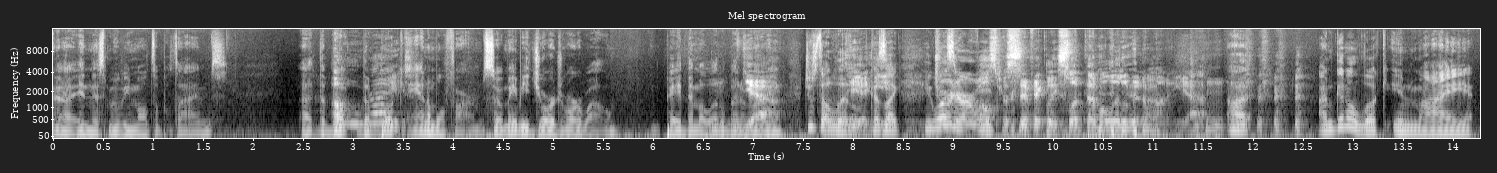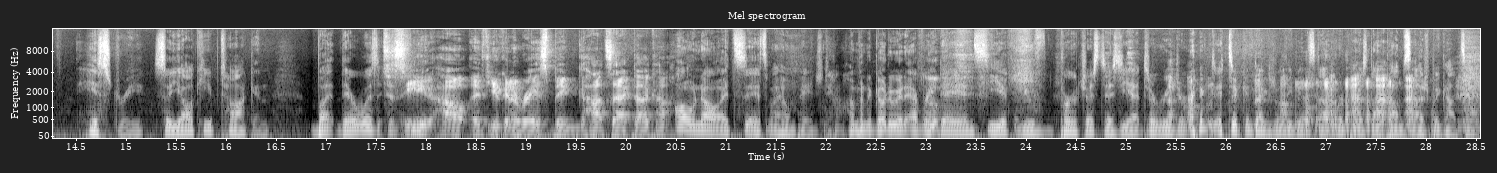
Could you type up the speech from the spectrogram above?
uh, in this movie multiple times. Uh, the book Oh, the right. book Animal Farm. So maybe George Orwell paid them a little bit of Yeah. money, just a little, Yeah, because like he George wasn't Orwell featured. specifically slipped them a little bit of money. Yeah. Uh, I'm gonna look in my history, so y'all keep talking. But there was to see how if you can erase bighotsack.com. Oh no, it's it's my homepage now. I'm gonna go to it every day and see if you've purchased it yet to redirect it to contextualdeviants.wordpress.com slash big hot sack.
